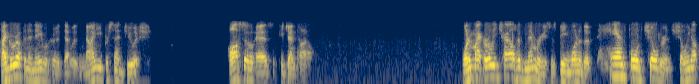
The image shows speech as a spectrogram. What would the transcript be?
I grew up in a neighborhood that was 90% Jewish, also as a Gentile. One of my early childhood memories was being one of the handful of children showing up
